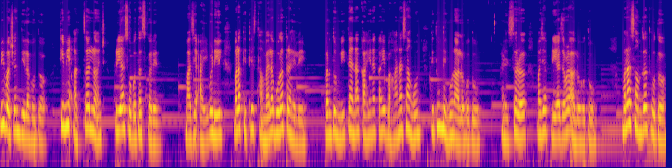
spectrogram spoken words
मी वचन दिलं होतं की मी आजचं लंच प्रियासोबतच करेन. माझे आईवडील मला तिथेच थांबायला बोलत राहिले. परंतु मी त्यांना काही ना काही बहाणा सांगून तिथून निघून आलो होतो. आणि सरळ माझ्या प्रियाजवळ आलो होतो. मला समजत होतं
